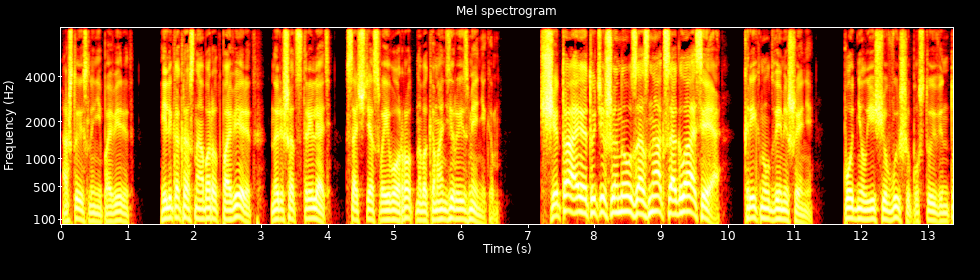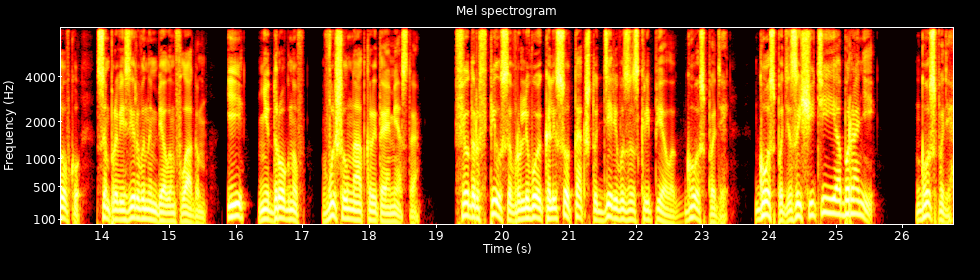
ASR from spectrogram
А что, если не поверит? Или как раз наоборот поверит, но решат стрелять, сочтя своего ротного командира изменником? «Считаю эту тишину за знак согласия!» — крикнул две мишени. Поднял еще выше пустую винтовку с импровизированным белым флагом. И, не дрогнув, вышел на открытое место. Федор впился в рулевое колесо так, что дерево заскрипело. «Господи! Господи, защити и оборони!» «Господи,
